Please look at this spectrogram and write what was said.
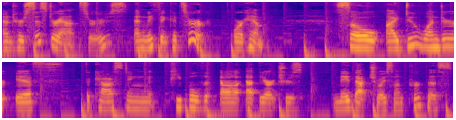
and her sister answers and we think it's her or him. So I do wonder if the casting people that, uh, at the Archers made that choice on purpose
